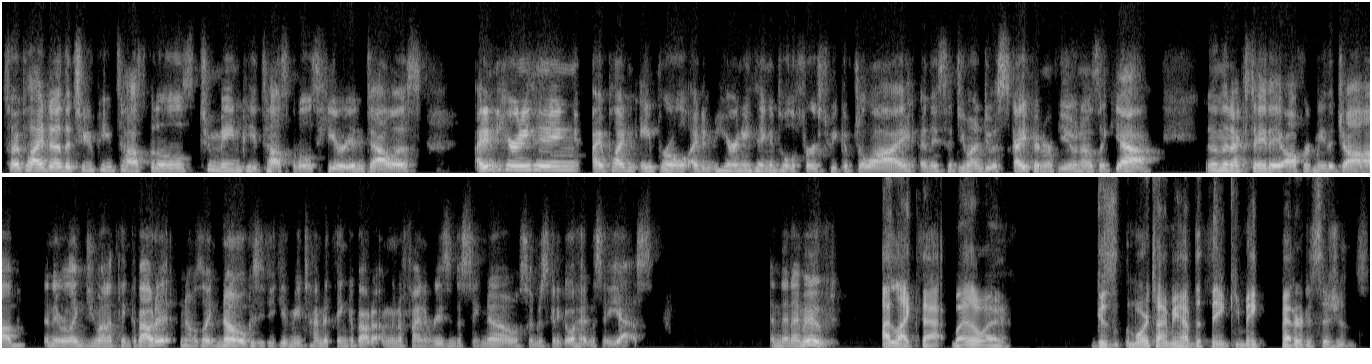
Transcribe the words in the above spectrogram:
So I applied to the two PEDS hospitals, two main PEDS hospitals here in Dallas. I didn't hear anything. I applied in April. I didn't hear anything until the first week of July. And they said, Do you want to do a Skype interview? And I was like, Yeah. And then the next day they offered me the job and they were like, Do you want to think about it? And I was like, No, because if you give me time to think about it, I'm going to find a reason to say no. So I'm just going to go ahead and say yes. And then I moved. I like that, by the way, because the more time you have to think, you make better decisions.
